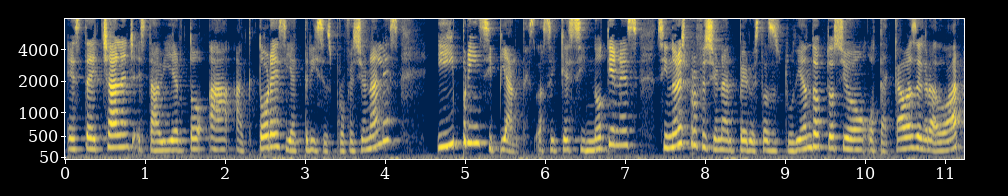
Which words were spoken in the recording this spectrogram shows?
Este challenge está abierto a actores y actrices profesionales y principiantes. Así que si no tienes, si no eres profesional, pero estás estudiando actuación o te acabas de graduar,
